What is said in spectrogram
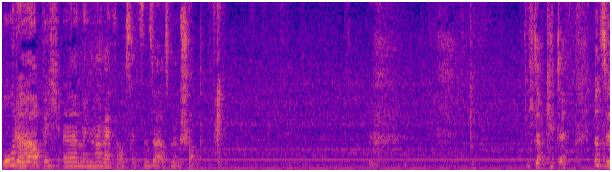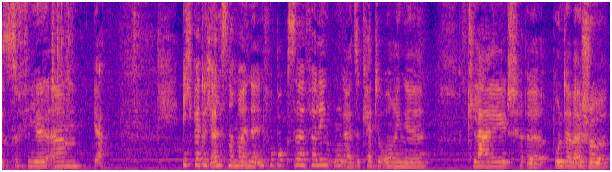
oder ob ich äh, meinen Haarreif aufsetzen soll aus meinem Shop. Ich glaube Kette. Sonst wird es zu viel. Ähm, ja. Ich werde euch alles nochmal in der Infobox äh, verlinken. Also Kette, Ohrringe, Kleid, äh, Unterwäsche.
